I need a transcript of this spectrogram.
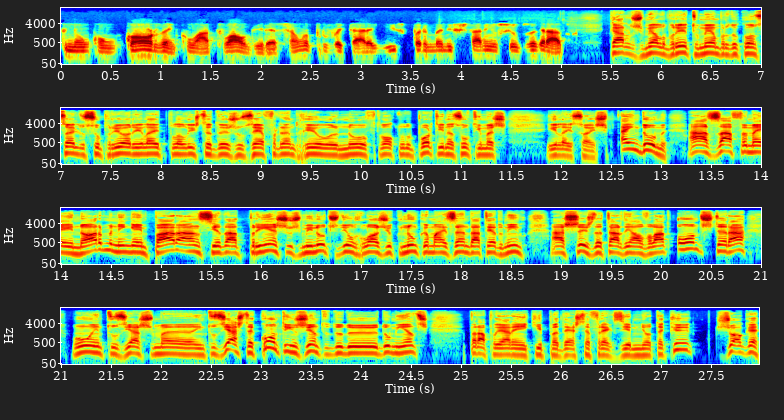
que não concordem com a atual direção aproveitarem isso para manifestarem o seu desagrado. Carlos Melo Brito, membro do Conselho Superior, eleito pela lista de José Fernando Rio no Futebol Clube do Porto e nas últimas eleições. Em Dume, a azáfama é enorme, ninguém para, a ansiedade preenche os minutos de um relógio que nunca mais anda até domingo às seis da tarde em Alvalade, onde estará um entusiasta contingente de, de domienses para apoiarem a equipa desta freguesia minhota que joga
